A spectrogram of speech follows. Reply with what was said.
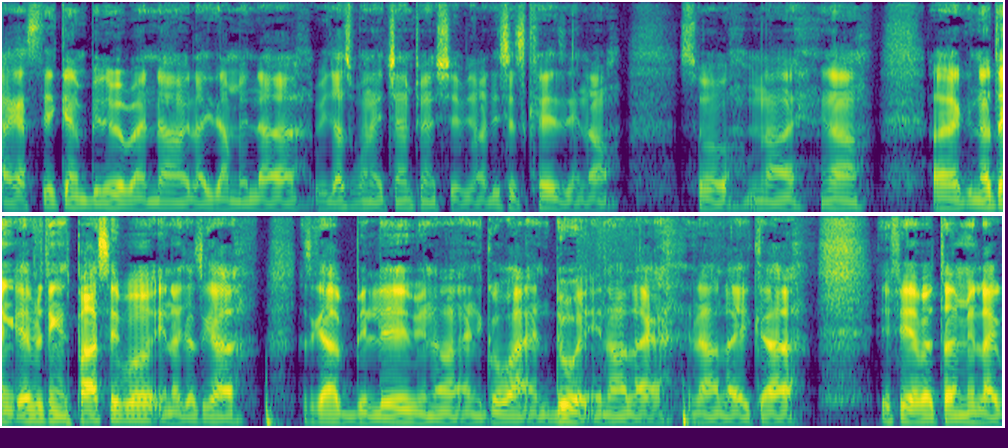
I still can't believe it right now. Like, I mean, uh, we just won a championship. You know, this is crazy. You know, so I'm not, you know, like nothing, everything is possible. You know, just gotta, just gotta believe. You know, and go out and do it. You know, like, you know, like. Uh, if you ever tell me like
